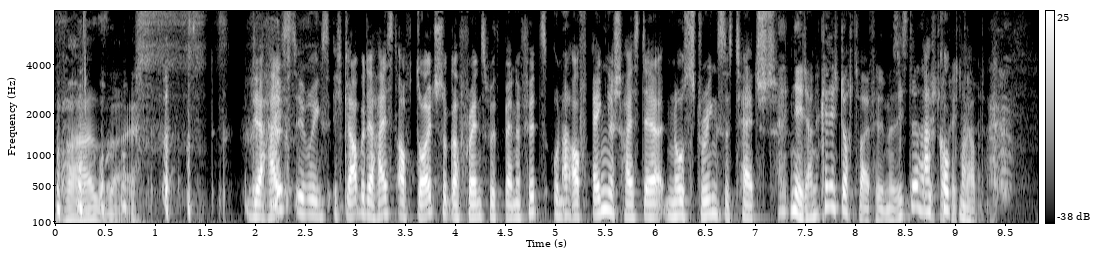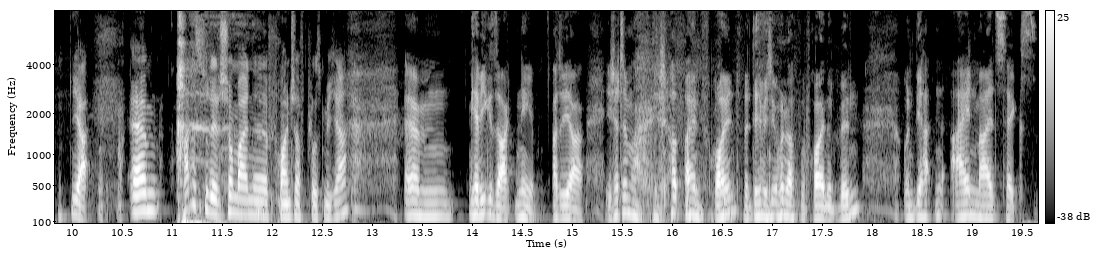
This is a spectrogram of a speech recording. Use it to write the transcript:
wahr sein. Der heißt übrigens, ich glaube, der heißt auf Deutsch sogar Friends with Benefits und auf Englisch heißt der No Strings Attached. Nee, dann kenne ich doch zwei Filme. Siehst du? Hab Ach, ich doch guck mal. gehabt. Ja. Ähm, hattest du denn schon mal eine Freundschaft plus Micha? Ähm, ja, wie gesagt, nee. Also ja, ich hatte mal, ich habe einen Freund, mit dem ich immer noch befreundet bin, und wir hatten einmal Sex.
